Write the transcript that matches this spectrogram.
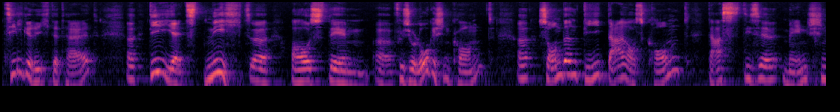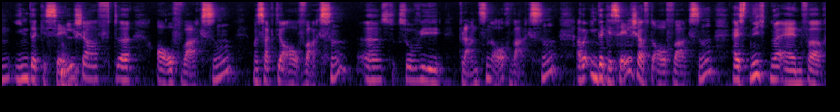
Zielgerichtetheit, äh, die jetzt nicht aus dem Physiologischen kommt, sondern die daraus kommt, dass diese Menschen in der Gesellschaft aufwachsen. Man sagt ja aufwachsen, so wie Pflanzen auch wachsen, aber in der Gesellschaft aufwachsen heißt nicht nur einfach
